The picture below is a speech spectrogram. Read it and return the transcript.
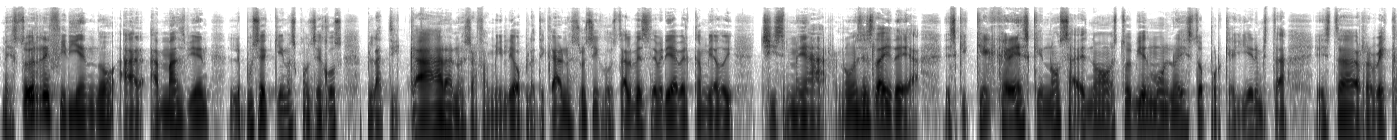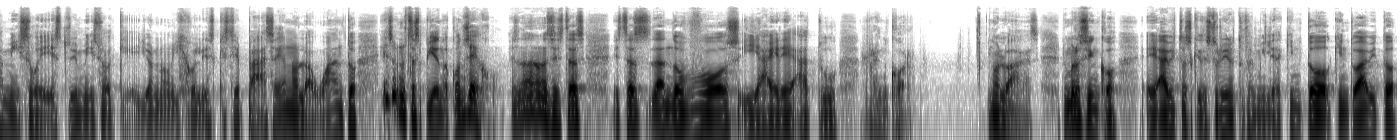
Me estoy refiriendo a, más bien, le puse aquí en los consejos, platicar a nuestra familia o platicar a nuestros hijos. Tal vez debería haber cambiado y chismear, ¿no? Esa es la idea. Es que, ¿qué crees? Que no sabes, no, estoy bien molesto porque ayer esta, esta Rebeca me hizo esto y me hizo aquello, no, híjole, es que se pasa, ya no lo aguanto. Eso no estás pidiendo consejo, es nada más estás, estás dando voz y aire a tu rencor. No lo hagas. Número 5, eh, hábitos que destruyen a tu familia. Quinto, quinto hábito,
